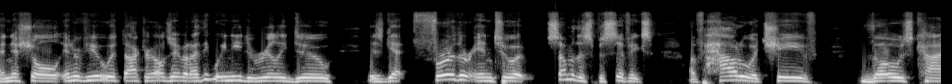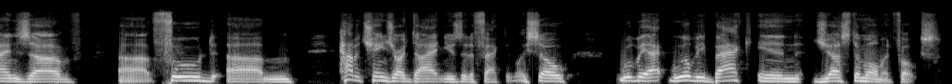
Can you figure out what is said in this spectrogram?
initial interview with Dr. LJ, but I think we need to really do is get further into it, some of the specifics of how to achieve those kinds of uh, food, um, how to change our diet and use it effectively. So we'll be at, we'll be back in just a moment, folks.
